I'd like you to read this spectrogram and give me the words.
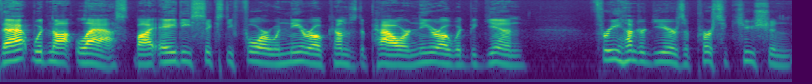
That would not last. By AD 64, when Nero comes to power, Nero would begin 300 years of persecution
